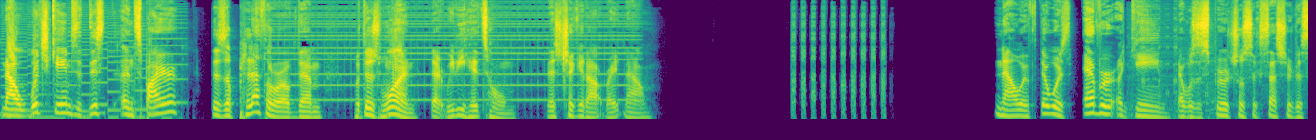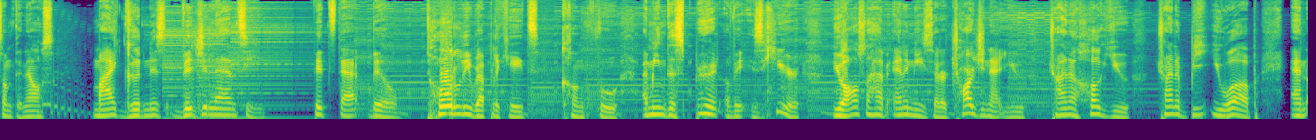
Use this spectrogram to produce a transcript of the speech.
Now, which games did this inspire? There's a plethora of them, but there's one that really hits home. Let's check it out right now. Now, if there was ever a game that was a spiritual successor to something else, my goodness, Vigilante fits that bill. Totally replicates Kung Fu. I mean, the spirit of it is here. You also have enemies that are charging at you, trying to hug you, trying to beat you up. And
